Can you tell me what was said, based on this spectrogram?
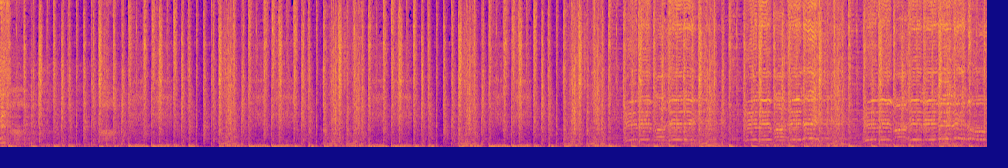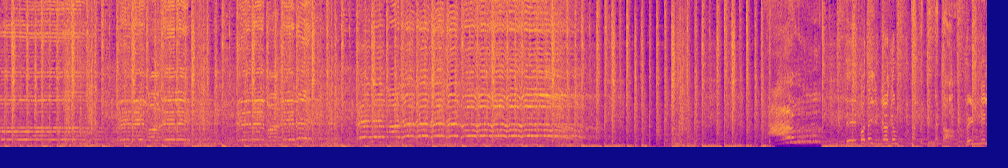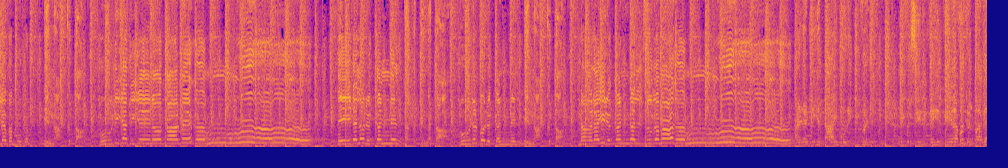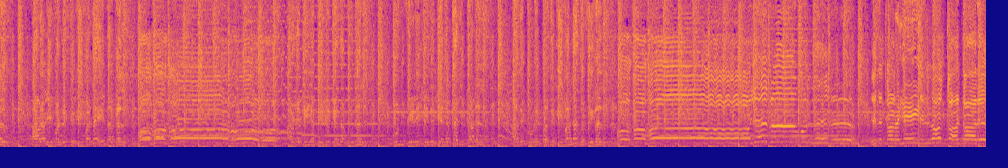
தேவதையின் ரகம். வெண்ணிலவ முகம். மூடியது ஏனோ கார்மேகம் தேடல் ஒரு கண்ணில். மூடல் ஒரு கண்ணில். நாலாயிர கண்கள் சுகமாக அழகிய தாய்மொழி இவள். இவள் சிரிக்கையில் இரவுகள் பகல். அழ இவளுக்கு இவளே நகல். அழகிய இவனது இது கரையே இல்ல காட்டாரு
